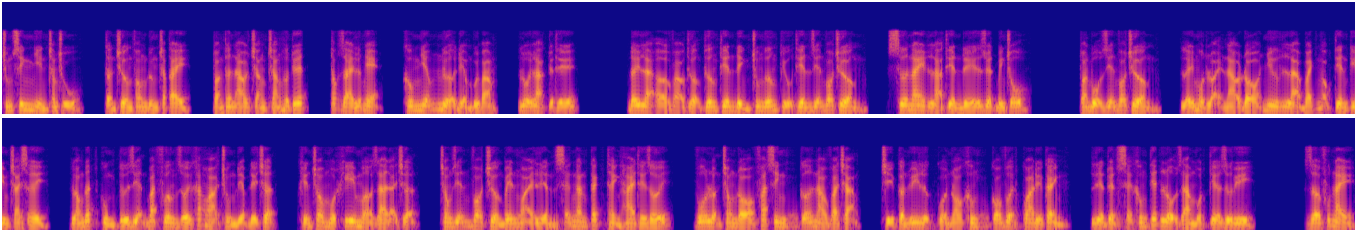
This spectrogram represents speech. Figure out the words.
chúng sinh nhìn chăm chú, Tần Trường Phong đứng chắp tay, toàn thân áo trắng trắng hơn tuyết, tóc dài lướt nhẹ, không nhiễm nửa điểm bụi bặm, lỗi lạc tuyệt thế. Đây là ở vào Thượng Thương Thiên đình trung ương Cựu Thiên diễn võ trưởng, xưa nay là thiên đế duyệt binh chỗ. Toàn bộ diễn võ trưởng lấy một loại nào đó như là bạch ngọc tiên kim trải xây, lòng đất cùng tứ diện bát phương giới khắc họa trùng điệp đế trận, khiến cho một khi mở ra đại trận, trong diễn võ trường bên ngoài liền sẽ ngăn cách thành hai thế giới, vô luận trong đó phát sinh cỡ nào va chạm, chỉ cần uy lực của nó không có vượt qua đế cảnh, liền tuyệt sẽ không tiết lộ ra một tia dư uy. Giờ phút này,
